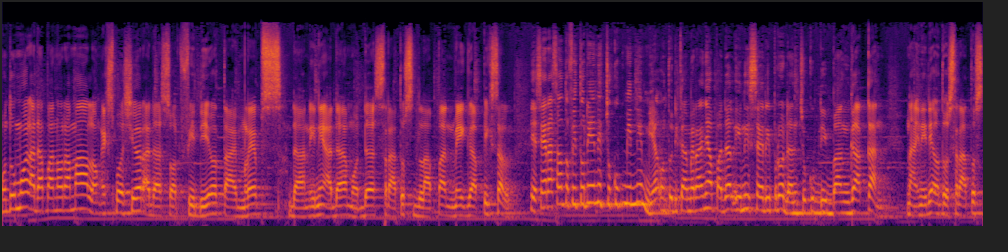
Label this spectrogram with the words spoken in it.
untuk mode ada panorama, long exposure, ada short video, time lapse, dan ini ada mode 108 megapiksel. Ya, saya rasa untuk fiturnya ini cukup minim ya untuk di kameranya, padahal ini seri Pro dan cukup dibanggakan. Nah, ini dia untuk 108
